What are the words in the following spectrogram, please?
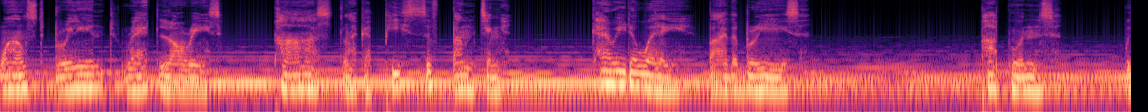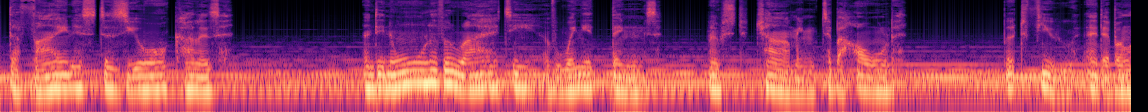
whilst brilliant red lories passed like a piece of bunting, carried away by the breeze. Papuans with the finest azure colours, and in all a variety of winged things most charming to behold, but few edible.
